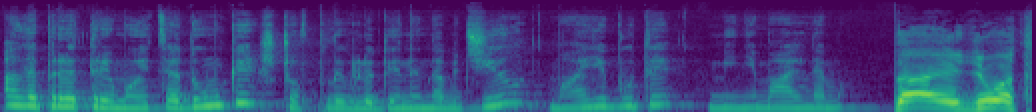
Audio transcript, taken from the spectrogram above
але притримується думки, що вплив людини на бджіл має бути мінімальним. Да, идет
